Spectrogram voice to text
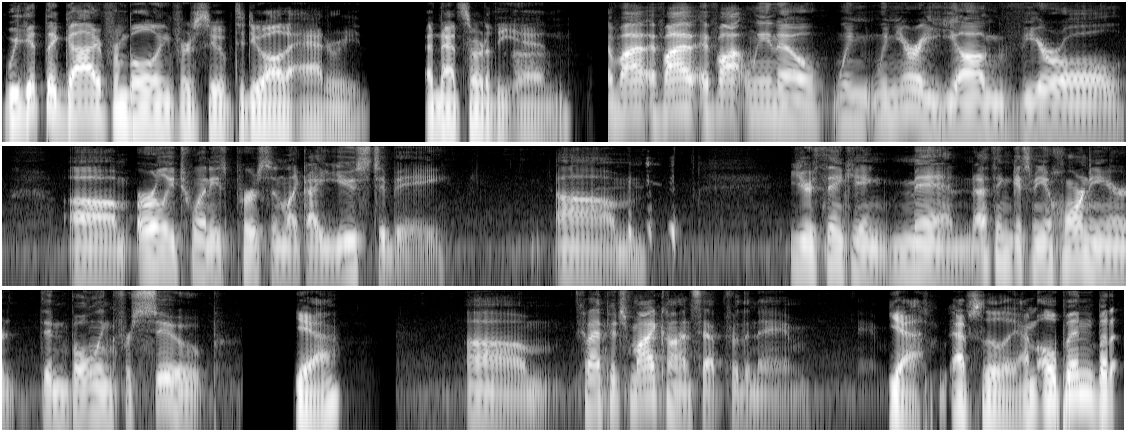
We get the guy from bowling for soup to do all the ad read, and that's sort of the end. If I, if I, if I, you know, when when you're a young, virile, um, early twenties person like I used to be, um, you're thinking, man, nothing gets me hornier than bowling for soup. Yeah, Um, can I pitch my concept for the name? yeah, absolutely. I'm open, but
